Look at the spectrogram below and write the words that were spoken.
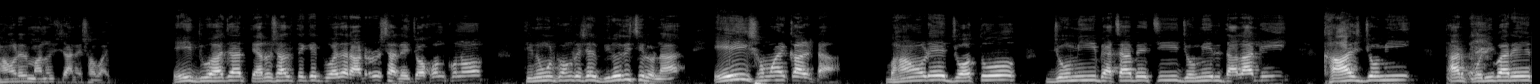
ভাঙড়ের মানুষ জানে সবাই। এই দু হাজার তেরো সাল থেকে দু হাজার আঠেরো সালে যখন কোনো তৃণমূল কংগ্রেসের বিরোধী ছিল না, এই সময়কালটা ভাঙড়ে যত জমি বেচাবেচি, জমির দালালি, খাস জমি, তার পরিবারের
